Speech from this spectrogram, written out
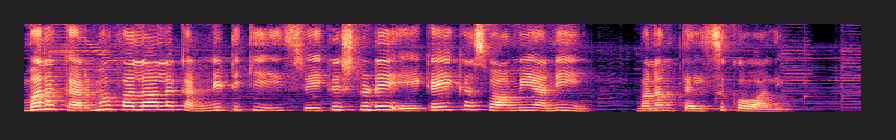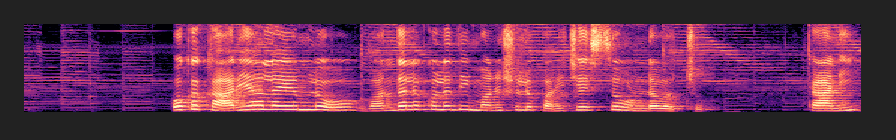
మన కర్మ ఫలాలకన్నిటికీ శ్రీకృష్ణుడే ఏకైక స్వామి అని మనం తెలుసుకోవాలి. ఒక కార్యాలయంలో వందల కొలది మనుషులు పనిచేస్తూ ఉండవచ్చు. కానీ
